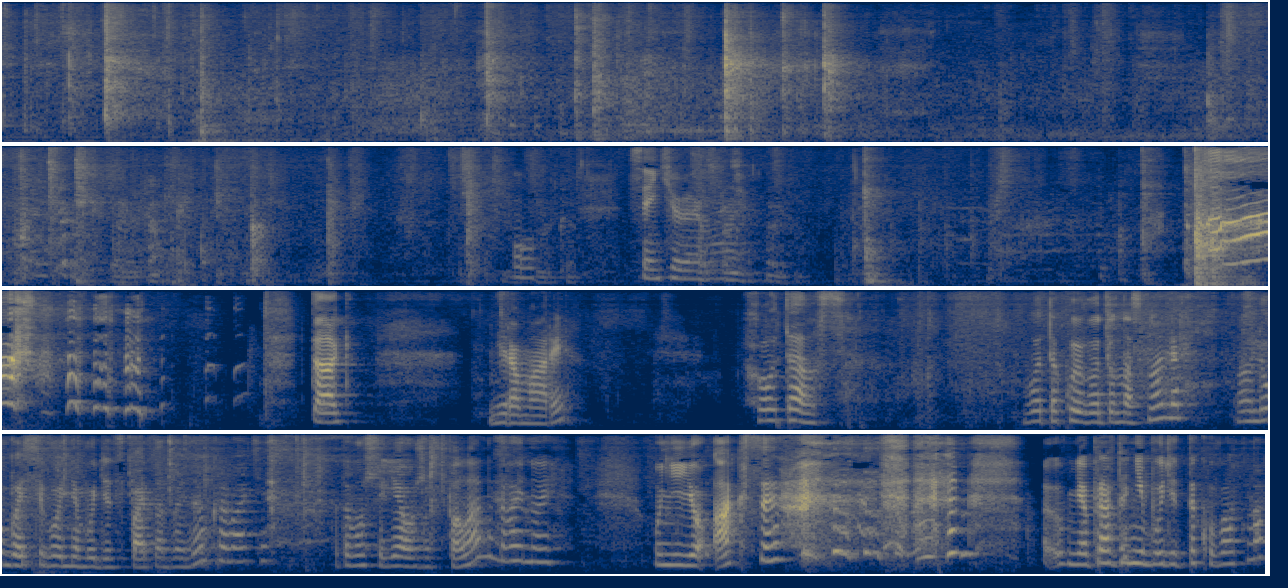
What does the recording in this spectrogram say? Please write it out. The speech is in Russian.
Oh, thank you very much. Так, Мирамары. Hotels. Вот такой вот у нас номер. Ну, Люба сегодня будет спать на двойной кровати, потому что я уже спала на двойной. У нее акция. У меня, правда, не будет такого окна.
